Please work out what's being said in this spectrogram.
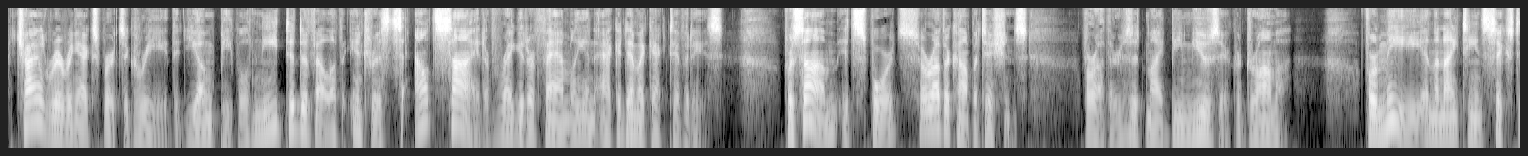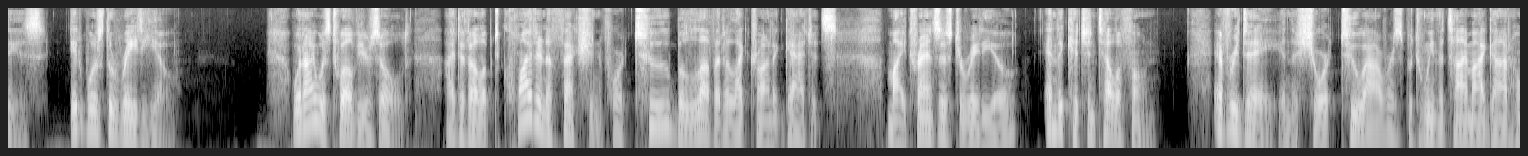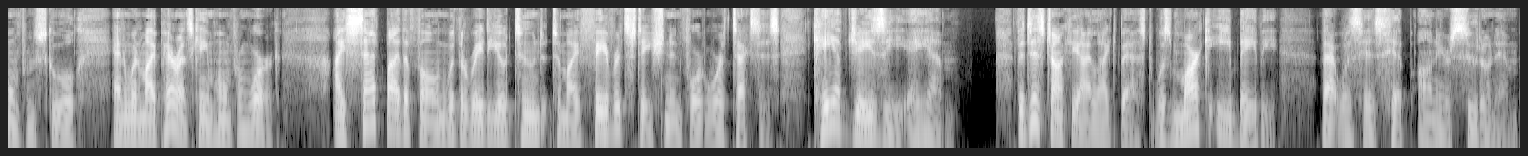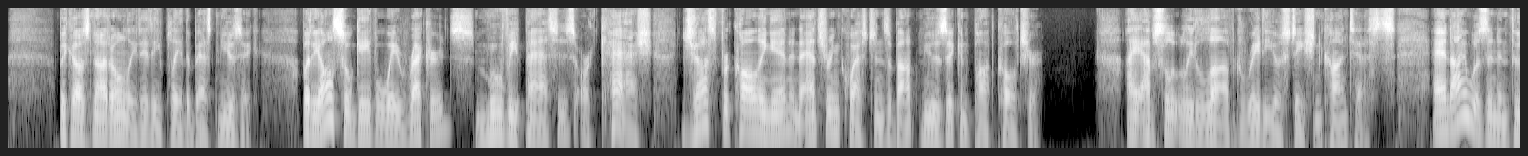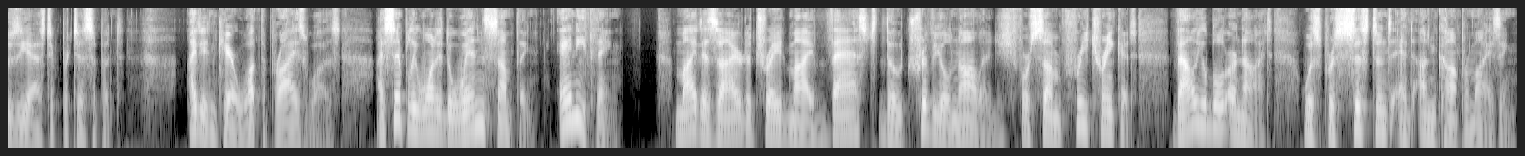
Child rearing experts agree that young people need to develop interests outside of regular family and academic activities. For some, it's sports or other competitions. For others, it might be music or drama. For me, in the 1960s, it was the radio. When I was 12 years old, I developed quite an affection for two beloved electronic gadgets my transistor radio and the kitchen telephone. Every day, in the short two hours between the time I got home from school and when my parents came home from work, I sat by the phone with the radio tuned to my favorite station in Fort Worth, Texas, KFJZ AM. The disc jockey I liked best was Mark E. Baby. That was his hip on air pseudonym, because not only did he play the best music, but he also gave away records, movie passes, or cash just for calling in and answering questions about music and pop culture. I absolutely loved radio station contests, and I was an enthusiastic participant. I didn't care what the prize was. I simply wanted to win something, anything. My desire to trade my vast, though trivial knowledge for some free trinket, valuable or not, was persistent and uncompromising.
